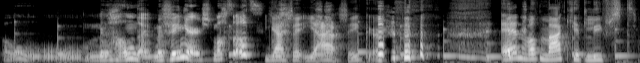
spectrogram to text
Oh, mijn handen, mijn vingers, mag dat? Ja, ze ja zeker. en wat maak je het liefst?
